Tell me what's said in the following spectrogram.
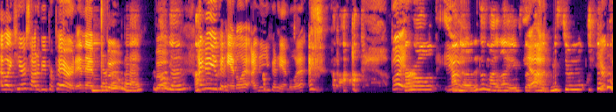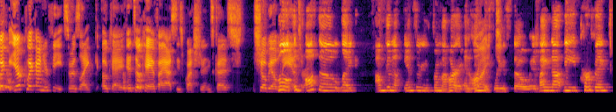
I'm like, here's how to be prepared, and then boom, okay. Boom. I knew you could handle it. I knew you could handle it. But girl, you, I know this is my life, so yeah. I'm used to it. you're quick. You're quick on your feet, so it's like, okay, it's okay if I ask these questions because she'll be able well, to answer. It's also like I'm gonna answer you from my heart and honestly, right. so it might not be perfect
